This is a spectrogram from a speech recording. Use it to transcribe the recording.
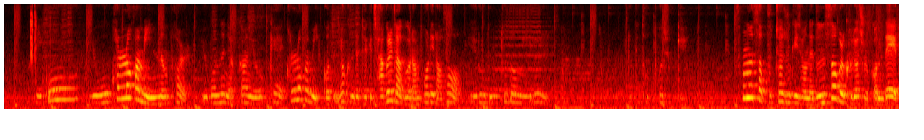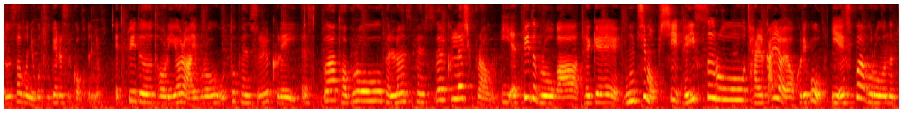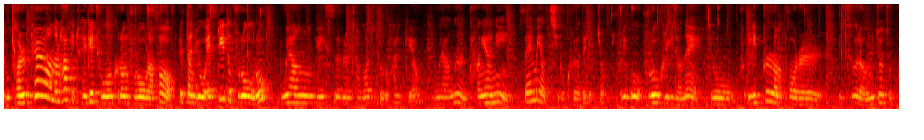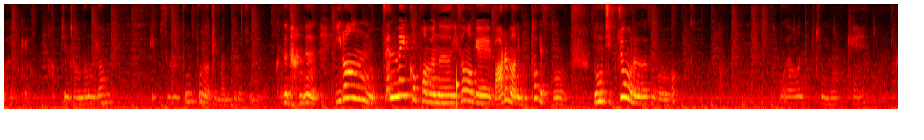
그리고 이 컬러감이 있는 펄 이거는 약간 이렇게 컬러감이 있거든요. 근데 되게 자글자글한 펄이라서 얘로 눈두덩이를 이렇게 덮어줄게요. 속눈썹 붙여주기 전에 눈썹을 그려줄 건데 눈썹은 이거 두 개를 쓸 거거든요. 에뛰드 The Real Eyebrow Auto Pencil Gray 에스쁘아 The Brow Balance Pencil Classic Brown 이 에뛰드 brow가 되게 뭉침 없이 베이스로 잘 깔려요. 그리고 이 에스쁘아 brow는 좀 결 표현을 하기 되게 좋은 그런 brow라서 일단 이 에뛰드 brow로 모양 베이스를 잡아주도록 할게요. 모양은 당연히 semi arch로 그려야 되겠죠? 그리고 brow 그리기 전에 이 lip plumper를 입술에 얹어주고 할게요. 각질 정돈 겸 입술을 뚱뚱하게 만들어주는. 근데 나는 이런 센 메이크업 하면은 이상하게 말을 많이 못하겠어. 너무 집중을 해서 그런가? 대충 이렇게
